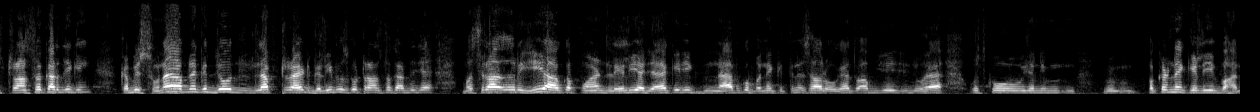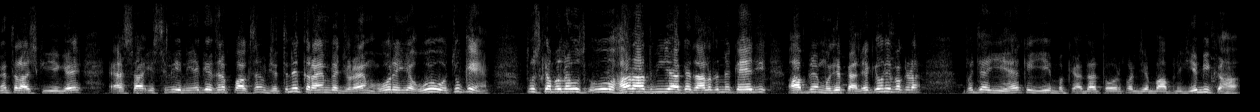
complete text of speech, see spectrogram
ट्रांसफ़र कर दी गई। कभी सुना है आपने कि जो लेफ़्ट, राइट गली भी उसको ट्रांसफ़र कर दी जाए? मसला अगर ये आपका पॉइंट ले लिया जाए कि जी नैब को बने कितने साल हो गए तो अब ये जो है उसको, यानी पकड़ने के लिए बहाने तलाश किए गए। ऐसा इसलिए नहीं है कि सिर्फ़ पाकिस्तान में जितने क्राइम या जुराम हो रहे हैं या हुए हो चुके हैं। तो उसका मतलब उस, वो हर आदमी आके अदालत में कहे, जी, आपने मुझे पहले क्यों नहीं पकड़ा? वजह यह है कि ये बाकायदा तौर पर जब आपने ये भी कहा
